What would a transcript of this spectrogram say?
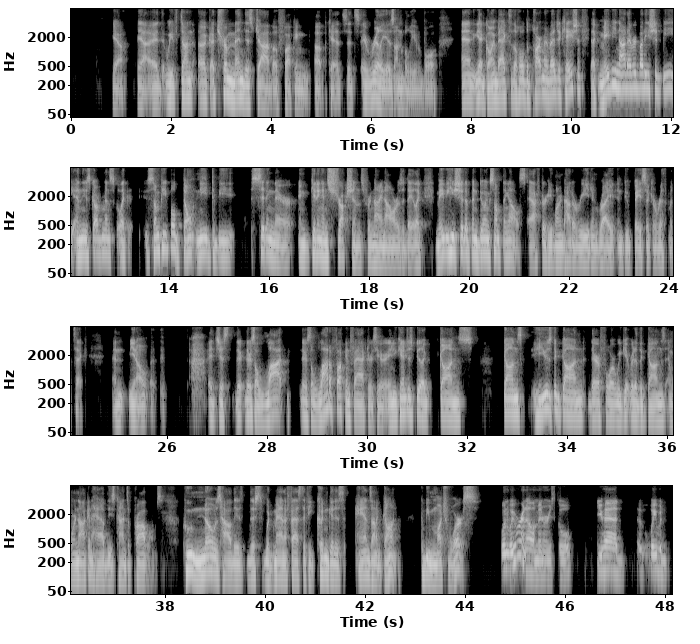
Yeah. Yeah. we've done a, a tremendous job of fucking up kids. It's, it really is unbelievable. And yeah, going back to the whole Department of Education, like maybe not everybody should be in these governments. Like some people don't need to be sitting there and getting instructions for nine hours a day. Like maybe he should have been doing something else after he learned how to read and write and do basic arithmetic. And, you know, it just, there, there's a lot there's a lot of fucking factors here and you can't just be like guns guns he used a gun therefore we get rid of the guns and we're not going to have these kinds of problems who knows how this this would manifest if he couldn't get his hands on a gun it could be much worse When we were in elementary school, you had we would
